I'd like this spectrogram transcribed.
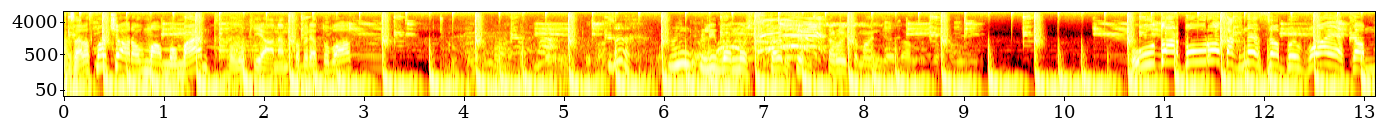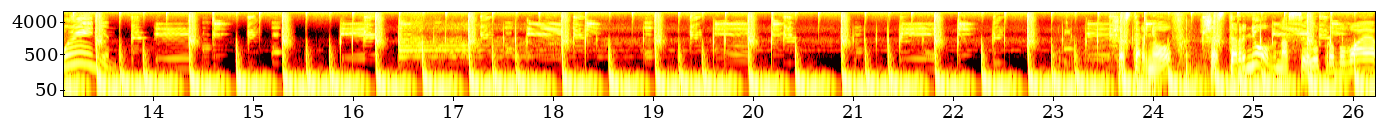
А зараз Мачаров мав момент. Лук'яненко врятував. Да. Ну, либо, может, второй команде. Да. Удар по воротах не забиває Каменін. Шестерньов. Шестерньов на силу пробуває.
